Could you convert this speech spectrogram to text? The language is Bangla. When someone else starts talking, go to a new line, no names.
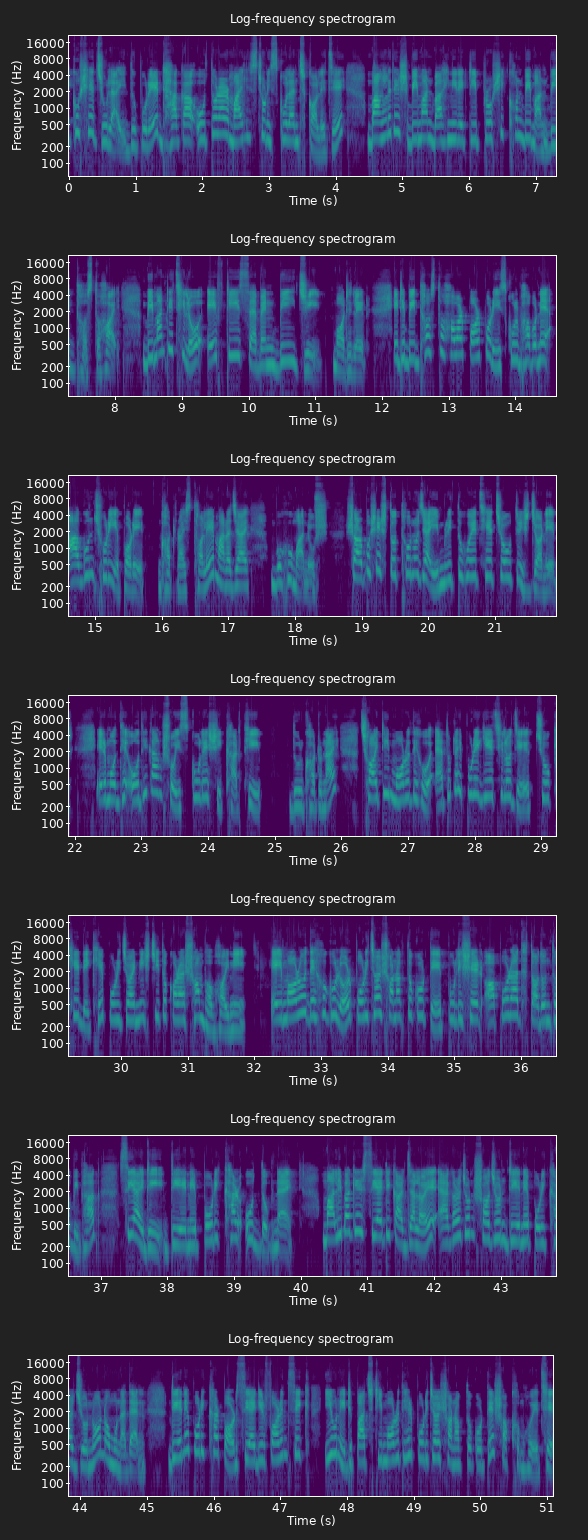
একুশে জুলাই দুপুরে ঢাকা উত্তরার মাইলস্টোন স্কুল অ্যান্ড কলেজে বাংলাদেশ বিমান বাহিনীর একটি প্রশিক্ষণ বিমান বিধ্বস্ত হয়। বিমানটি ছিল এফটি সেভেন বিজি মডেলের। এটি বিধ্বস্ত হওয়ার পরপরই স্কুল ভবনে আগুন ছড়িয়ে পড়ে। ঘটনাস্থলে মারা যায় বহু মানুষ। সর্বশেষ তথ্য অনুযায়ী মৃত্যু হয়েছে চৌত্রিশ জনের। এর মধ্যে অধিকাংশই স্কুলের শিক্ষার্থী। দুর্ঘটনায়। ছয়টি মরদেহ এতটাই পুড়ে গিয়েছিল যে চোখে দেখে পরিচয় নিশ্চিত করা সম্ভব হয়নি। এই মরদেহগুলোর পরিচয় শনাক্ত করতে পুলিশের অপরাধ তদন্ত বিভাগ, সিআইডি, ডিএনএ পরীক্ষার উদ্যোগ নেয়। মালিবাগের সিআইডি কার্যালয়ে এগারো জন স্বজন ডিএনএ পরীক্ষার জন্য নমুনা দেন। ডিএনএ পরীক্ষার পর সিআইডির ফরেনসিক ইউনিট পাঁচটি মরদেহের পরিচয় শনাক্ত করতে সক্ষম হয়েছে।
